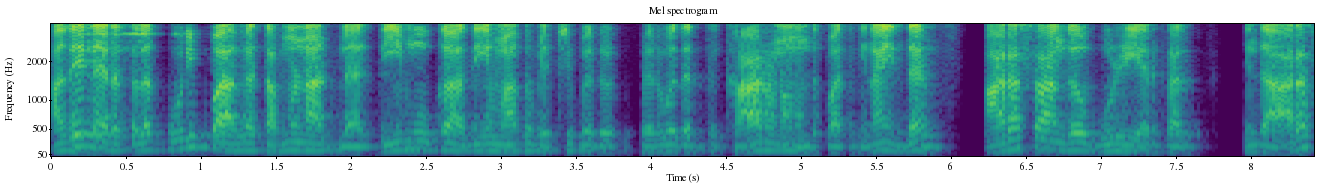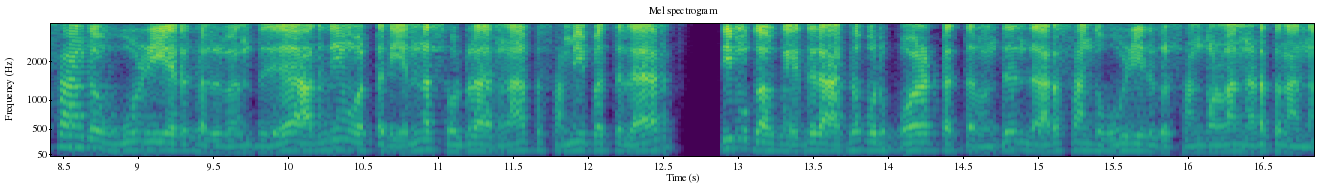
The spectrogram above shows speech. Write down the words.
அதே நேரத்துல குறிப்பாக தமிழ்நாட்டுல திமுக அதிகமாக வெற்றி பெறு பெறுவதற்கு காரணம் வந்து பாத்தீங்கன்னா இந்த அரசாங்க ஊழியர்கள். இந்த அரசாங்க ஊழியர்கள் வந்து அதுலயும் ஒருத்தர் என்ன சொல்றாருன்னா இப்ப சமீபத்துல திமுகவுக்கு எதிராக ஒரு போராட்டத்தை வந்து இந்த அரசாங்க ஊழியர்கள் சங்கம்லாம் நடத்துனாங்க.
